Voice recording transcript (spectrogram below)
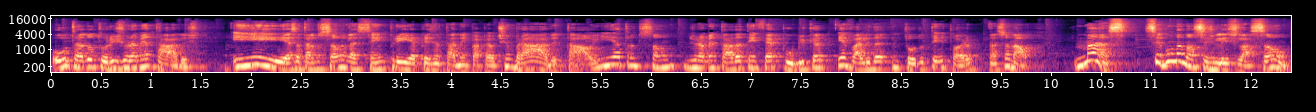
ou tradutores juramentados. E essa tradução ela é sempre apresentada em papel timbrado e tal, e a tradução juramentada tem fé pública e é válida em todo o território nacional. Mas, segundo a nossa legislação,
